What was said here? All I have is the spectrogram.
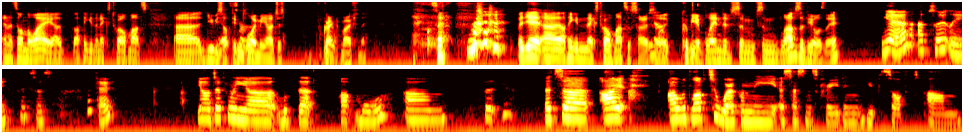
and it's on the way. Uh, I think in the next twelve months. Uh, Ubisoft Awesome. employ me. I just great promotion there. but yeah, uh, I think in the next twelve months or so. So Yeah. it could be a blend of some some loves of yours there. yeah, absolutely. Nexus. Okay. Yeah, I'll definitely uh, look that up more. Um, but yeah, it's uh, I I would love to work on the Assassin's Creed in Ubisoft. Um,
